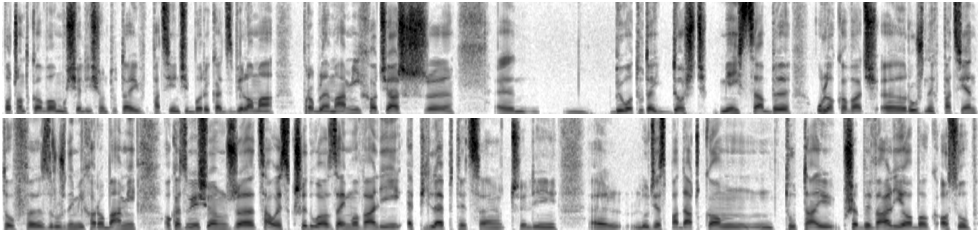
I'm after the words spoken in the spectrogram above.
początkowo musieli się tutaj pacjenci borykać z wieloma problemami, chociaż e, e, było tutaj dość miejsca, by ulokować e, różnych pacjentów e, z różnymi chorobami. Okazuje się, że całe skrzydło zajmowali epileptycy, czyli e, ludzie z padaczką tutaj przebywali obok osób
